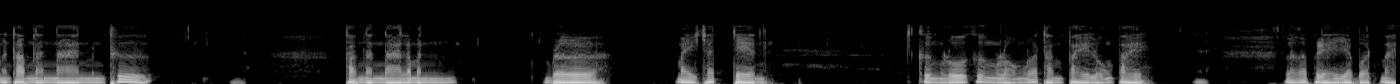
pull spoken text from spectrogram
มันทำนานๆมันทื่อทำนานๆแล้วมันเบลอไม่ชัดเจนครึ่งรู้ครึ่งหลงแล้วทำไปหลงไป แล้วก็เปลี่ยนยาบทใหม่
